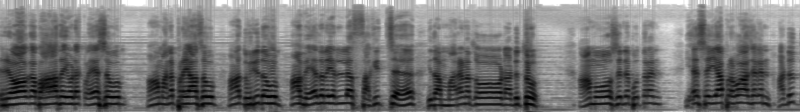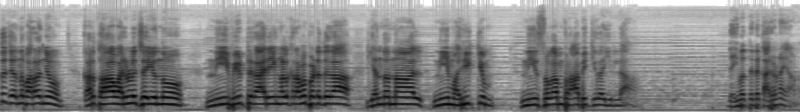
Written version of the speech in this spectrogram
രോഗബാധയുടെ ക്ലേശവും ആ മനപ്രയാസവും ആ ദുരിതവും ആ വേദനയെല്ലാം സഹിച്ച് ഇതാ മരണത്തോടടുത്തു. ആമോസിന്റെ പുത്രൻ യേശയ്യ പ്രവാചകൻ അടുത്ത് ചെന്ന് പറഞ്ഞു കർത്താവ് അരുളി ചെയ്യുന്നു നീ വീട്ടുകാര്യങ്ങൾ ക്രമപ്പെടുത്തുക. എന്തെന്നാൽ നീ മരിക്കും. നീ സുഖം പ്രാപിക്കുകയില്ല. ദൈവത്തിന്റെ കരുണയാണ്.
